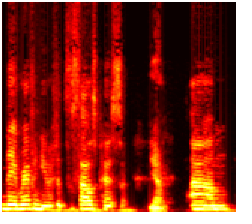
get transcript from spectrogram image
their revenue if it's a salesperson? Yeah. Um,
